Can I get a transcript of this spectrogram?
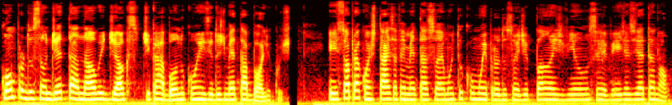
com produção de etanol e dióxido de carbono com resíduos metabólicos. E só para constar, essa fermentação é muito comum em produções de pães, vinhos, cervejas e etanol.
